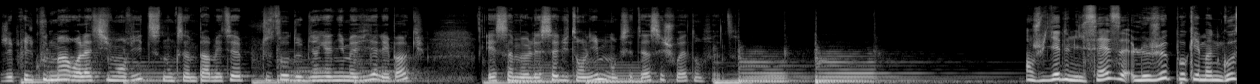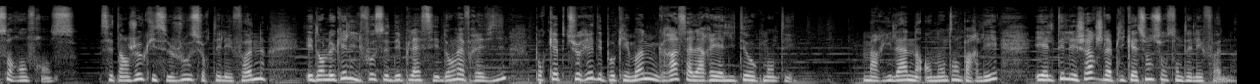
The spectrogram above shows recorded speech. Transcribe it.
J'ai pris le coup de main relativement vite, donc ça me permettait plutôt de bien gagner ma vie à l'époque. Et ça me laissait du temps libre, donc c'était assez chouette en fait. En juillet 2016, le jeu Pokémon Go sort en France. C'est un jeu qui se joue sur téléphone et dans lequel il faut se déplacer dans la vraie vie pour capturer des Pokémon grâce à la réalité augmentée. Marilyn en entend parler et elle télécharge l'application sur son téléphone.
